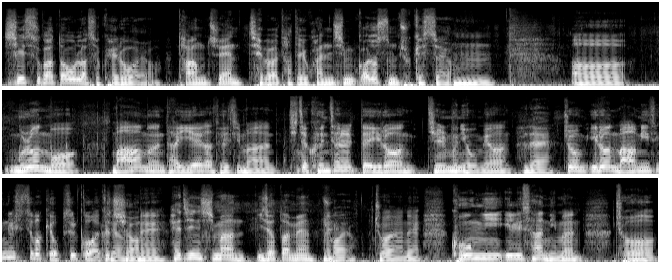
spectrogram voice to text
실수가 떠올라서 괴로워요. 다음 주엔 제발 다들 관심 꺼줬으면 좋겠어요. 음, 어 물론 뭐 마음은 다 이해가 되지만 진짜 괜찮을 때 이런 질문이 오면 네, 좀 이런 마음이 생길 수밖에 없을 것 같아요. 그렇죠. 네. 혜진 씨만 잊었다면 네. 좋아요. 좋아요. 네. 0214님은 저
